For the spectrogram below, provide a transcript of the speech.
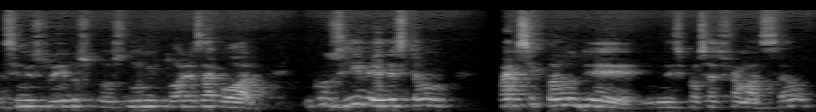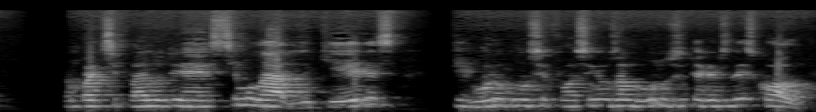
está sendo instruídos os monitores agora. Inclusive, eles estão participando de, nesse processo de formação, estão participando de simulados, em que eles figuram como se fossem os alunos integrantes da escola.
